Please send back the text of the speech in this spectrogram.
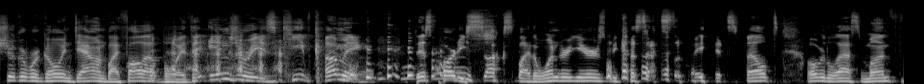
Sugar We're Going Down by Fallout Boy. The injuries keep coming. This Party Sucks by The Wonder Years because that's the way it's felt over the last month.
